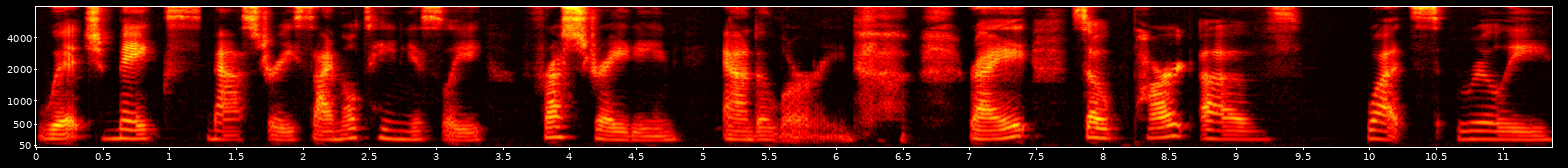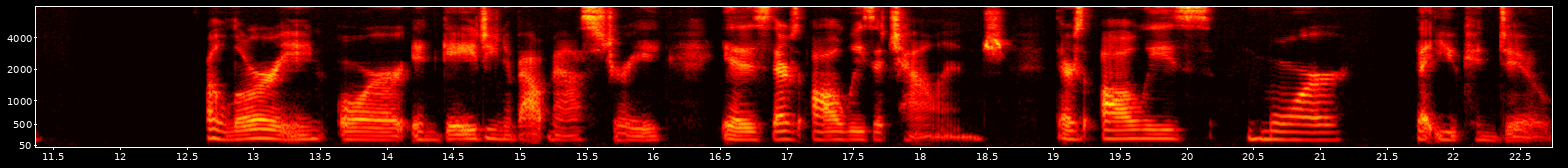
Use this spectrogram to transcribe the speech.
which makes mastery simultaneously frustrating and alluring, right? So, part of what's really alluring or engaging about mastery is there's always a challenge. There's always more that you can do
